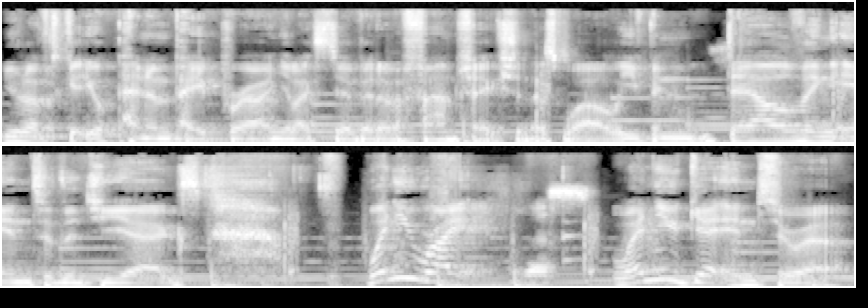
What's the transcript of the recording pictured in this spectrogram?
you love to get your pen and paper out, and you like to do a bit of a fan fiction as well. You've been delving into the GX. When you write This. when you get into it,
